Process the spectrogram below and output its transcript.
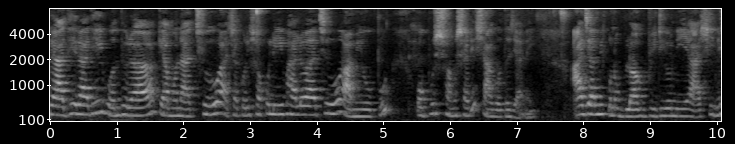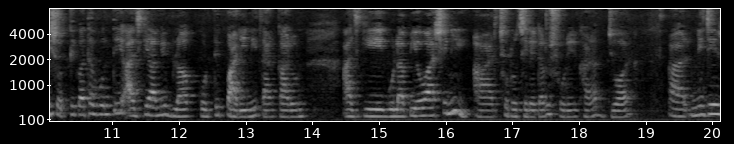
রাধে রাধে। বন্ধুরা, কেমন আছো? আশা করি সকলেই ভালো আছো। আমি অপু, অপুর সংসারে স্বাগত জানাই। আজ আমি কোনো ব্লগ ভিডিও নিয়ে আসিনি, সত্যি কথা বলতে আজকে আমি ব্লগ করতে পারিনি, তার কারণ আজকে গোলাপিও আসেনি আর ছোট ছেলেটারও শরীর খারাপ, জ্বর আর নিজের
